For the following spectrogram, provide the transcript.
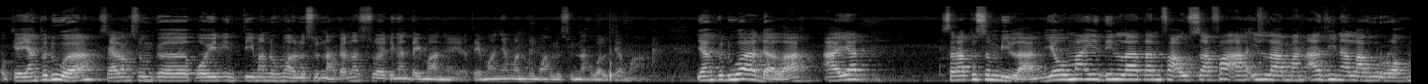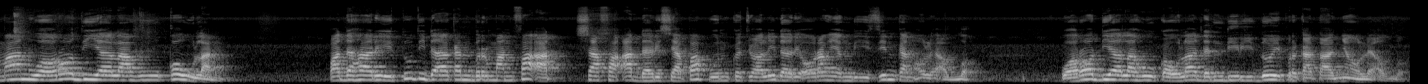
Oke, yang kedua, saya langsung ke poin inti manhum ahlus sunnah karena sesuai dengan temanya ya. Temanya manhum ahlus sunnah wal jamaah. Yang kedua adalah ayat 109 Yauma idzin la tanfa'u safa'ah illa man adzina lahur rahman wa radiya lahu qaulan. Pada hari itu tidak akan bermanfaat syafaat dari siapa pun kecuali dari orang yang diizinkan oleh Allah. Wa lahu qaula dan diridhoi perkataannya oleh Allah.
